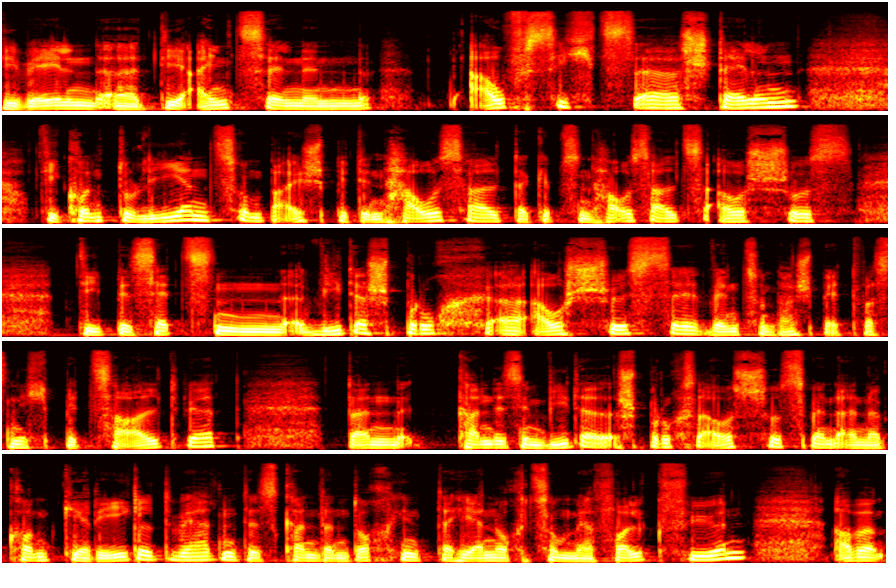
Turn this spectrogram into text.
die wählen äh, die einzelnen Aufsichtsstellen. Die kontrollieren zum Beispiel den Haushalt, da gibt es einen Haushaltsausschuss, die besetzen Widerspruchausschüsse, wenn zum Beispiel etwas nicht bezahlt wird, dann kann das im Widerspruchsausschuss, wenn einer kommt, geregelt werden. Das kann dann doch hinterher noch zum Erfolg führen. Aber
